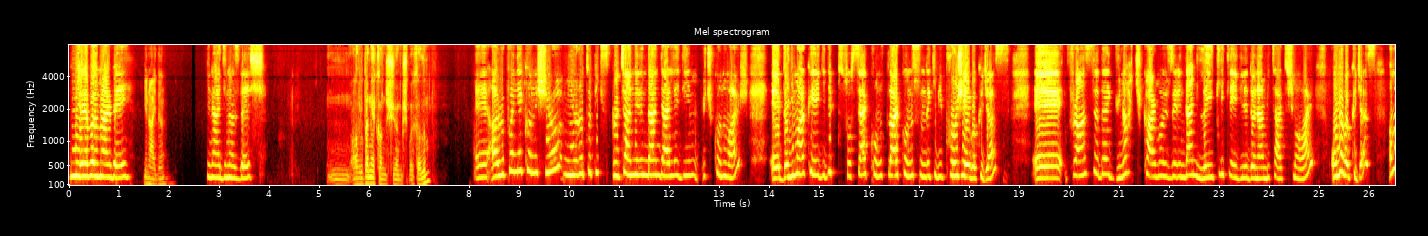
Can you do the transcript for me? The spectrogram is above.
Merhaba Ömer Bey. Günaydın. Günaydın Özdeş. Hmm, Avrupa ne konuşuyormuş bakalım? Ee, Avrupa ne konuşuyor? Eurotopics bültenlerinden derlediğim üç konu var. Ee, Danimarka'ya gidip sosyal konutlar konusundaki bir projeye bakacağız. Ee, Fransa'da günah çıkarma üzerinden laiklikle ilgili dönen bir tartışma var. Ona bakacağız. Ama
